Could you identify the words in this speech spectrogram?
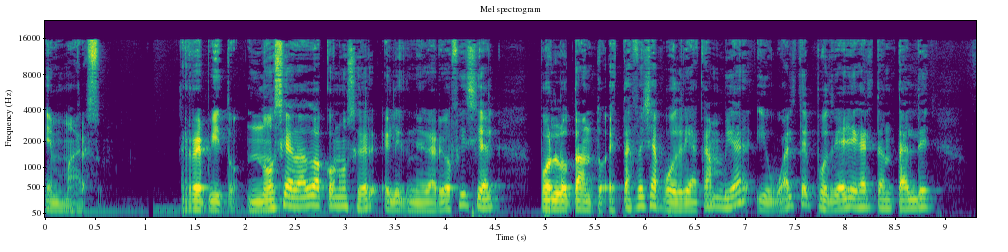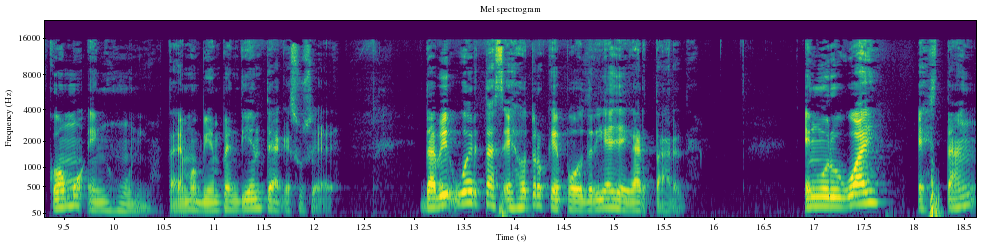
en marzo. Repito, no se ha dado a conocer el itinerario oficial, por lo tanto, esta fecha podría cambiar y Walter podría llegar tan tarde como en junio. Estaremos bien pendientes a qué sucede. David Huertas es otro que podría llegar tarde. En Uruguay están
